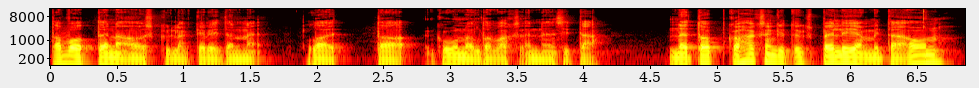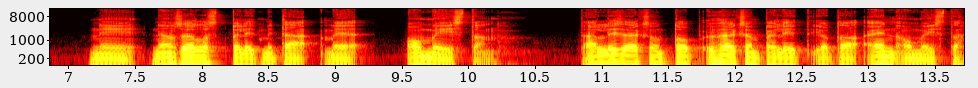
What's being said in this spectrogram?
tavoitteena olisi kyllä keritä ne laittaa kuunneltavaksi ennen sitä. Ne top 81 peliä, mitä on, niin ne on sellaiset pelit, mitä me omistan. Tämän lisäksi on top 9 pelit, jota en omista.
